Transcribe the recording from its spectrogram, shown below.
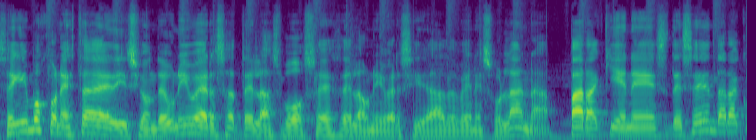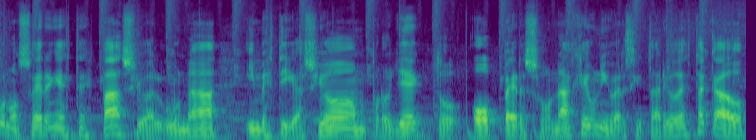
Seguimos con esta edición de Universate, las voces de la Universidad Venezolana. Para quienes deseen dar a conocer en este espacio alguna investigación, proyecto o personaje universitario destacado,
